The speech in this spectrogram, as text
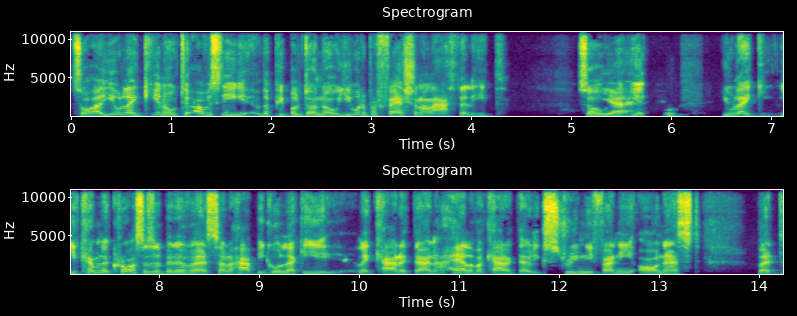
So are you like you know? To obviously the people don't know you were a professional athlete. So yeah. you, you, you like you're coming across as a bit of a sort of happy-go-lucky like character and a hell of a character, extremely funny, honest. But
